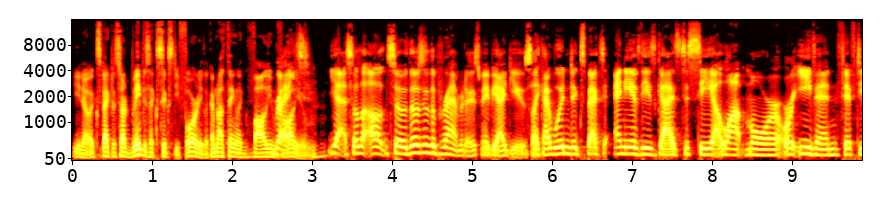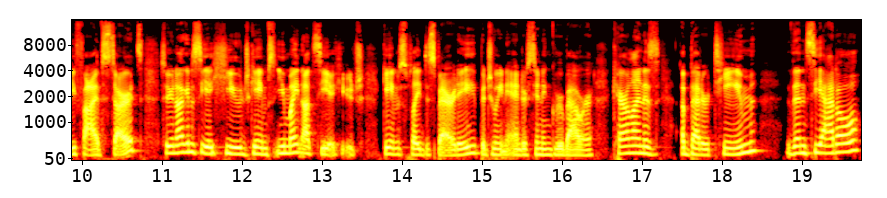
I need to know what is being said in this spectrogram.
you know expected start. Maybe it's like 60-40. Like I'm not saying like volume volume. Yeah. So, I'll, so those are the parameters maybe I'd use. Like, I wouldn't expect any of these guys to see a lot more or even 55 starts. So you're not going to see a huge games. You might not see a huge games played disparity between Andersen and Grubauer. Carolina's a better team than Seattle,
